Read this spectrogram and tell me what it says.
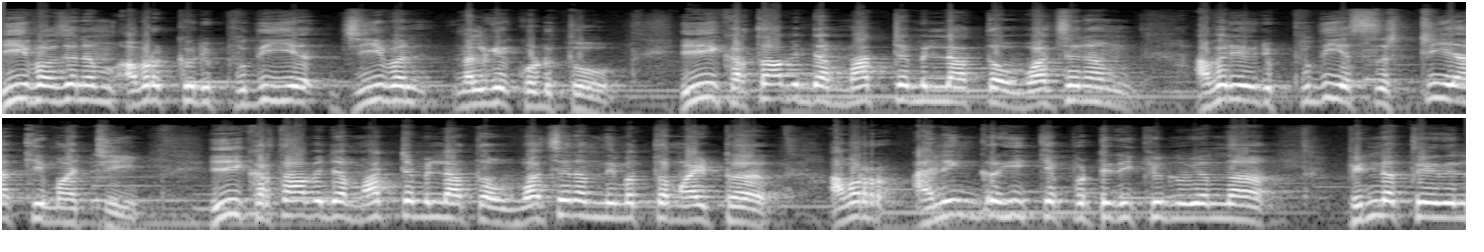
ഈ വചനം അവർക്കൊരു പുതിയ ജീവൻ നൽകി കൊടുത്തു. ഈ കർത്താവിന്റെ മാറ്റമില്ലാത്ത വചനം അവരെ ഒരു പുതിയ സൃഷ്ടിയാക്കി മാറ്റി. ഈ കർത്താവിന്റെ മാറ്റമില്ലാത്ത വചനം നിമിത്തമായിട്ട് അവർ അനുഗ്രഹിക്കപ്പെട്ടിരിക്കുന്നു എന്ന് പിന്നത്തേതിൽ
